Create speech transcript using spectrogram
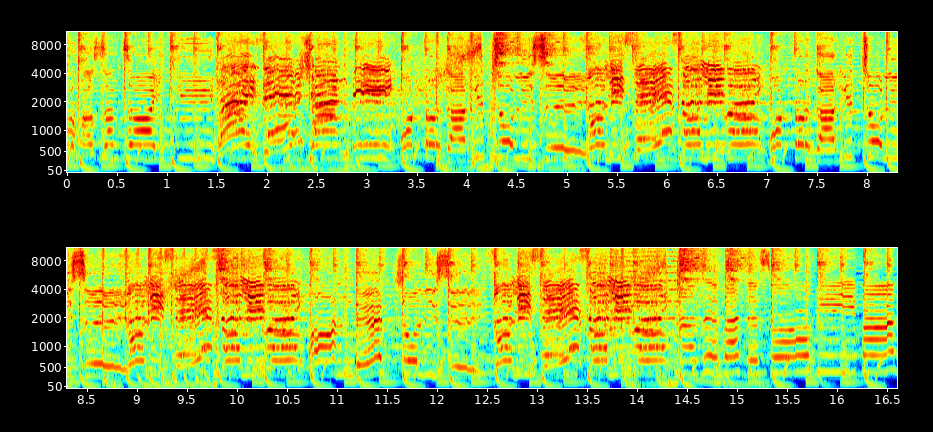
তাবিউল হাসান চাই কি? রাইজের শান্তি। মোটর গাড়ি চলিছে। চলিছে চলিব। মোটর গাড়ি চলিছে। চলিছে চলিব। হান্ড্রেড চলিছে। চলিছে চলিব। মাঝে মাঝে ছবি বাদ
